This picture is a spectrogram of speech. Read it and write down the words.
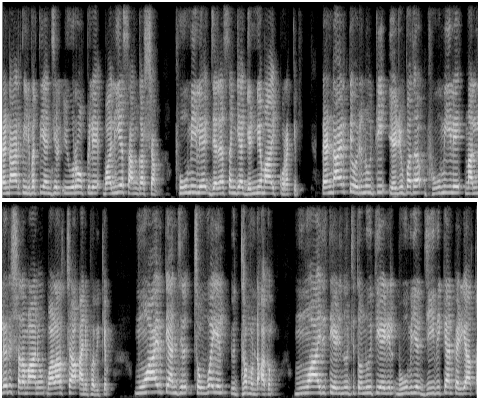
രണ്ടായിരത്തി ഇരുപത്തിയഞ്ചിൽ യൂറോപ്പിലെ വലിയ സംഘർഷം ഭൂമിയിലെ ജനസംഖ്യ ഗണ്യമായി കുറയ്ക്കും. രണ്ടായിരത്തി ഒരുന്നൂറ്റി എഴുപത് ഭൂമിയിലെ നല്ലൊരു ശതമാനവും വളർച്ച അനുഭവിക്കും. മൂവായിരത്തി അഞ്ചിൽ ചൊവ്വയിൽ യുദ്ധമുണ്ടാകും. മൂവായിരത്തി എഴുന്നൂറ്റി തൊണ്ണൂറ്റി ഏഴിൽ ഭൂമിയിൽ ജീവിക്കാൻ കഴിയാത്ത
